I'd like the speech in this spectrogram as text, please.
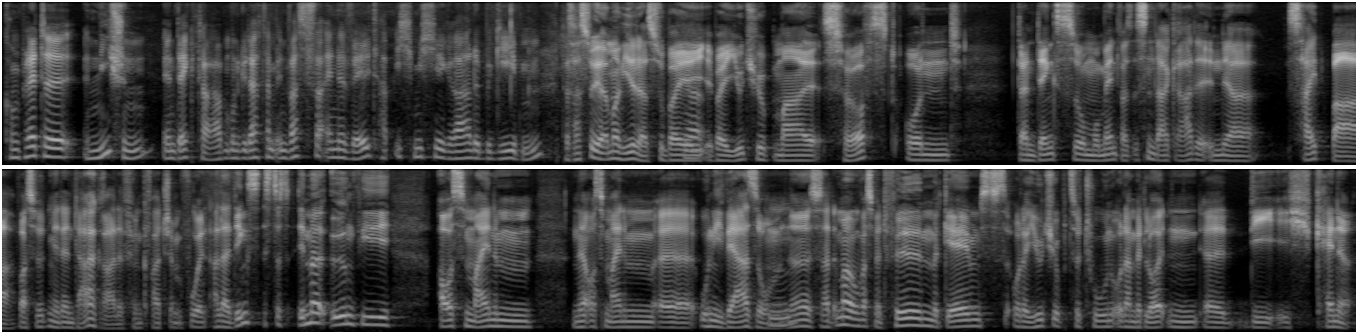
komplette Nischen entdeckt haben und gedacht haben, in was für eine Welt habe ich mich hier gerade begeben? Das hast du ja immer wieder, dass du bei, Ja. bei YouTube mal surfst und dann denkst so, Moment, was ist denn da gerade in der Sidebar? Was wird mir denn da gerade für ein Quatsch empfohlen? Allerdings ist das immer irgendwie aus meinem, ne, aus meinem äh, Universum. Ne? Es hat immer irgendwas mit Filmen, mit Games oder YouTube zu tun oder mit Leuten, äh, die ich kenne.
